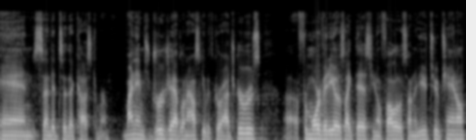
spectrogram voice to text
and send it to the customer. My name's Drew Jablonowski with Garage Gurus. Uh, for more videos like this, you know, follow us on our YouTube channel,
